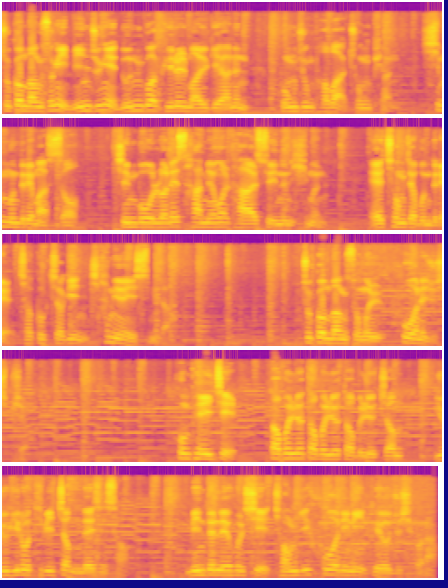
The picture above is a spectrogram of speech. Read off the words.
주권 방송이 민중의 눈과 귀를 멀게 하는 공중파와 종편, 신문들에 맞서 진보 언론의 사명을 다할 수 있는 힘은 애청자분들의 적극적인 참여에 있습니다. 주권 방송을 후원해 주십시오. 홈페이지 www.615tv.net에서 민들레 홀씨 정기 후원인이 되어 주시거나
